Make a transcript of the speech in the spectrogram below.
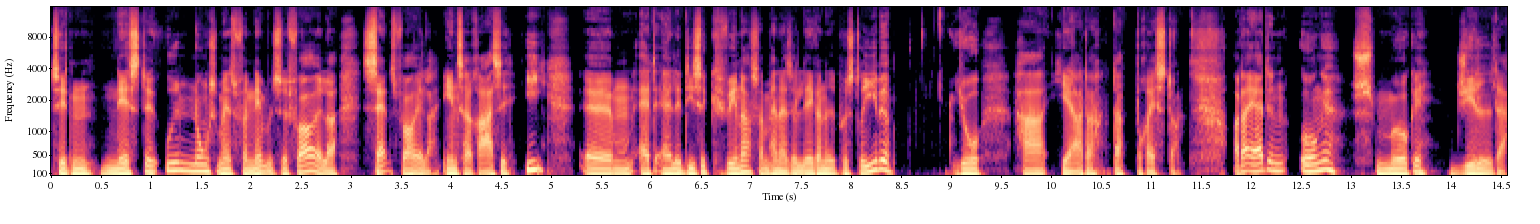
til den næste, uden nogen som helst fornemmelse for, eller sans for, eller interesse i, øh, at alle disse kvinder, som han altså lægger ned på stribe, jo har hjerter, der brister. Og der er den unge, smukke Gilda,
